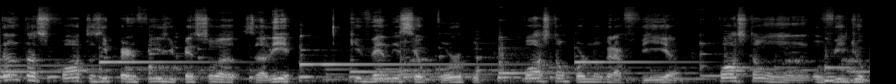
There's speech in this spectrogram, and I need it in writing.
tantas fotos e perfis de pessoas ali que vendem seu corpo, postam pornografia, postam o vídeo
